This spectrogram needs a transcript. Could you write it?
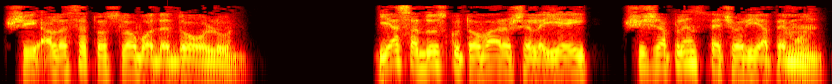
și a lăsat-o slobă de două luni. Ea s-a dus cu tovarășele ei și și-a plâns fecioria pe munți.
